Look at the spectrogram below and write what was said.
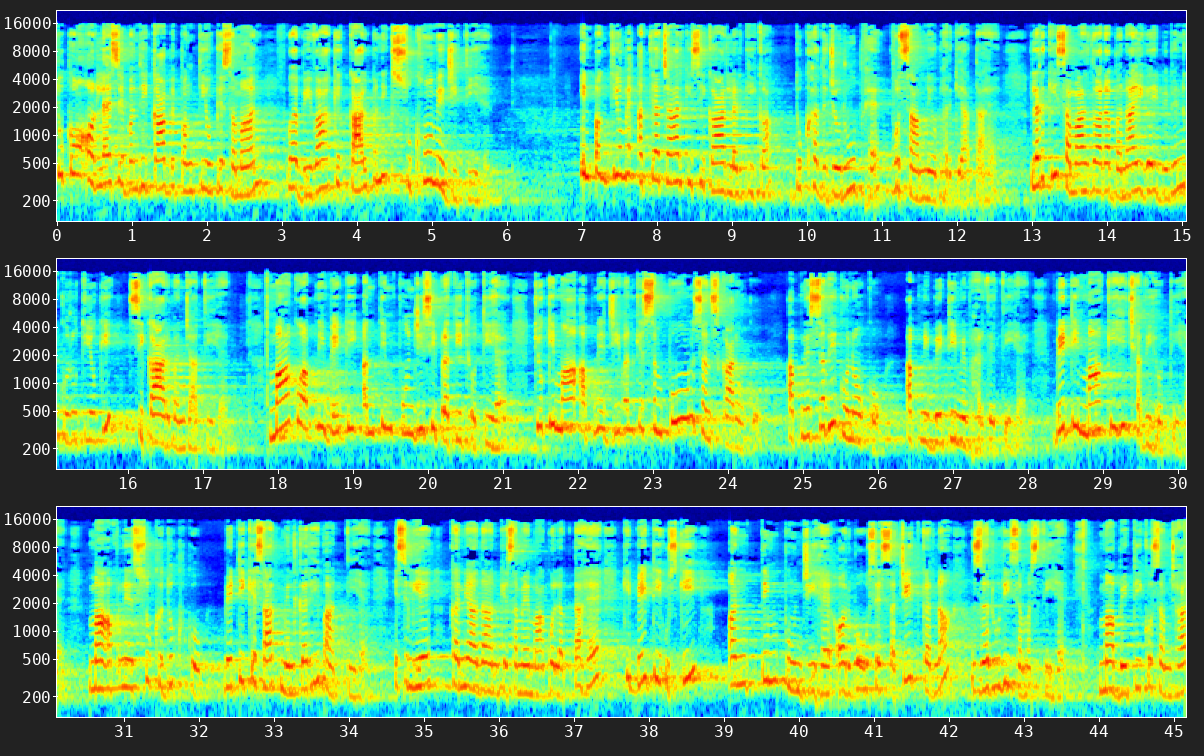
तुकों और लय से बंधी काव्य पंक्तियों के समान वह विवाह के काल्पनिक सुखों में जीती है। इन पंक्तियों में अत्याचार की शिकार लड़की का दुखद जो रूप है, वो सामने उभर के आता है। लड़की समाज द्वारा बनाई गई विभिन्न कुरुतियों की शिकार बन जाती है। माँ को अपनी बेटी अंतिम पूंजी सी प्रतीत होती है, क्योंकि माँ अपने जीवन के संपूर्ण संस्कारों को, अपने सभी गुणों को अपनी बेटी में भर देती है। बेटी माँ की ही छवि होती है। माँ अपने सुख दुख को बेटी के साथ मिलकर ही बांटती है। इसलिए कन्यादान के समय माँ को लगता है कि बेटी उसकी अंतिम पूंजी है और वो उसे सचेत करना ज़रूरी समझती है। माँ बेटी को समझा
